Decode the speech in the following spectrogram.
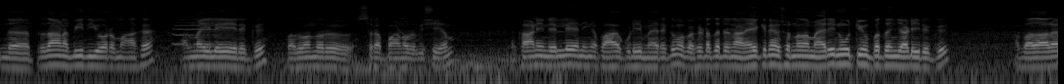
இந்த பிரதான வீதியோரமாக அண்மையிலேயே இருக்குது இப்போ அது வந்து ஒரு சிறப்பான ஒரு விஷயம். காணி நெல்லையை நீங்கள் பார்க்கக்கூடிய மாதிரி இருக்கும். இப்போ கிட்டத்தட்ட நான் ஏற்கனவே சொன்னது மாதிரி நூற்றி முப்பத்தஞ்சு அடி இருக்குது அப்போ அதால்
